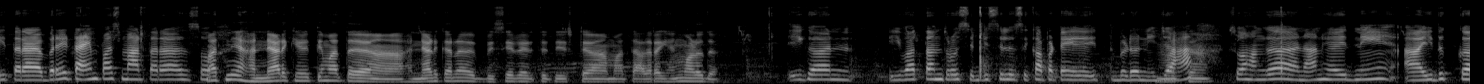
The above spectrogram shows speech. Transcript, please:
ಈ ಥರ ಬರೀ ಟೈಮ್ ಪಾಸ್ ಮಾಡ್ತಾರ. ಸೊ ಮತ್ತೆ ನೀ ಹನ್ನೆರಡು ಕೇಳ್ತಿ ಮತ್ತು ಹನ್ನೆರಡು ಕರ ಬಿಸಿಲು ಇರ್ತೈತಿ ಇಷ್ಟ ಮತ್ತು ಅದ್ರಾಗ ಹೆಂಗೆ ಮಾಡೋದು? ಈಗ ಇವತ್ತಂತ್ರು ಬಿಸಿಲು ಸಿಕ್ಕಾಪಟ್ಟೆ ಇತ್ತು ಬಿಡು ನಿಜ? ಸೊ ಹಂಗ ನಾನು ಹೇಳಿದ್ನಿ ಇದಕ್ಕೆ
